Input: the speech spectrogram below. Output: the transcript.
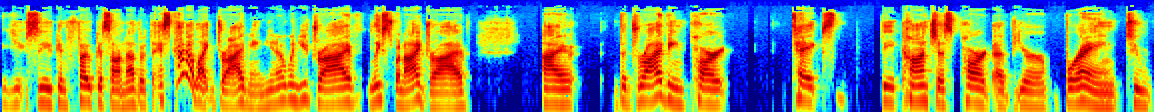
you so you can focus on other things. It's kind of like driving. You know, when you drive, at least when I drive, I the driving part takes the conscious part of your brain to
